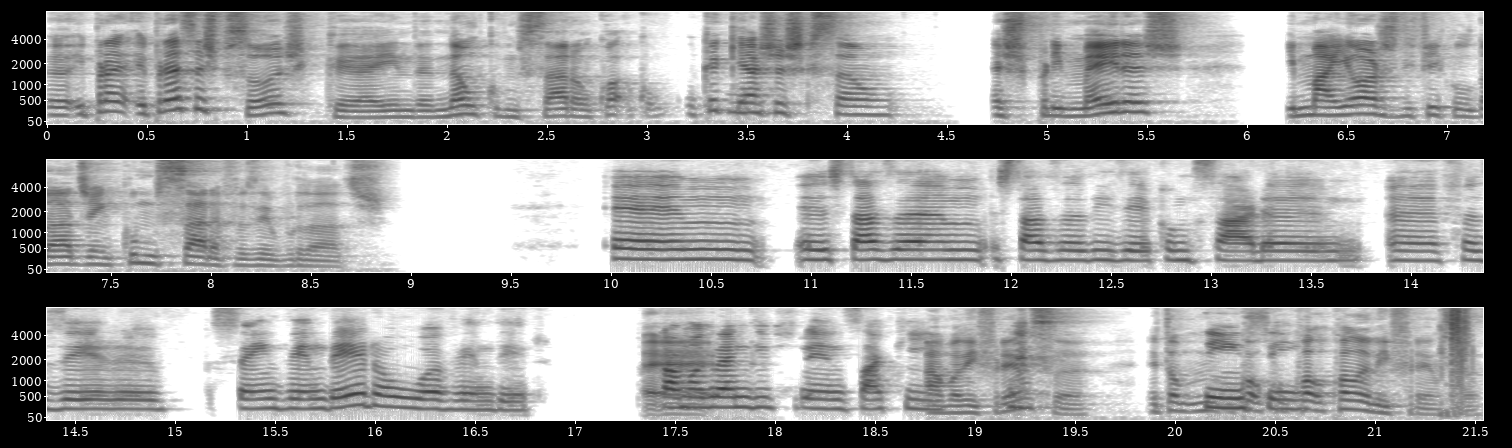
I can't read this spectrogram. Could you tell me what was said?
Uh, e, para, e, para, essas pessoas que ainda não começaram, qual, o que é que achas que são as primeiras e maiores dificuldades em começar a fazer bordados? Um, estás, a, estás a dizer começar a, a, fazer sem vender ou a vender? É... Há uma é. grande diferença aqui. Há uma diferença? Então, sim, qual, sim. Qual, qual, é a diferença?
